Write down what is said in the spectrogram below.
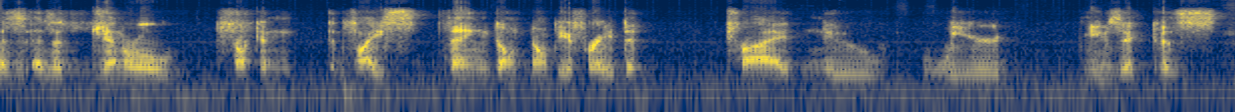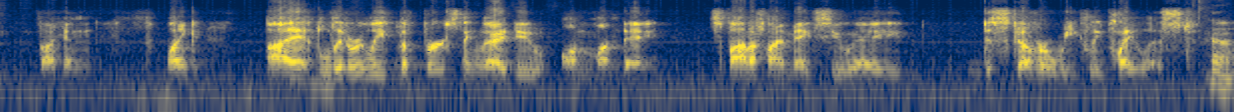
as as a general fucking advice thing. Don't don't be afraid to try new weird music because fucking like I literally the first thing that I do on Monday, Spotify makes you a Discover Weekly playlist Huh.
